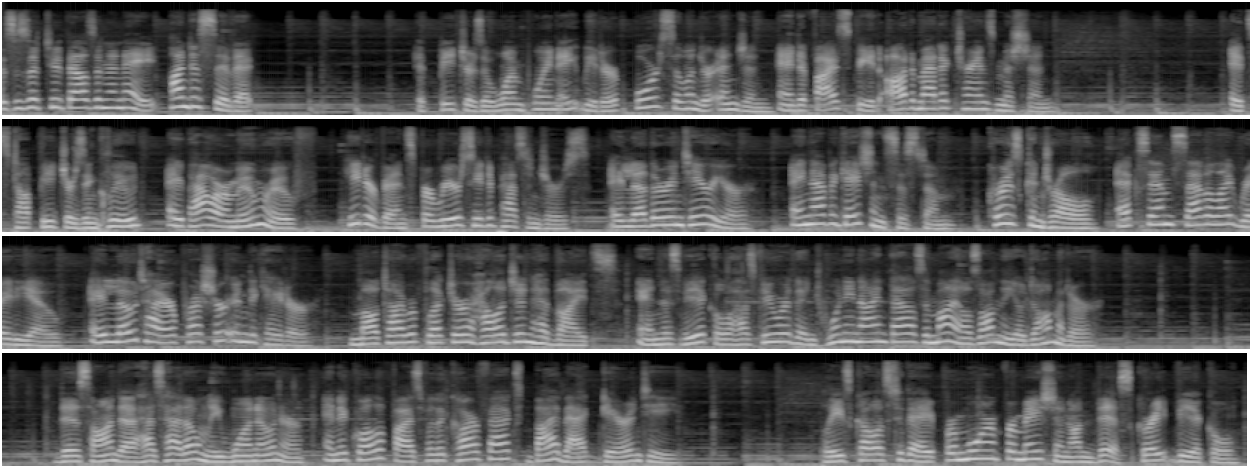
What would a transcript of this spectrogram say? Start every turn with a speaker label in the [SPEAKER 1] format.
[SPEAKER 1] This is a 2008 Honda Civic. It features a 1.8-liter four-cylinder engine and a five-speed automatic transmission. Its top features include a power moonroof, heater vents for rear-seated passengers, a leather interior, a navigation system, cruise control, XM satellite radio, a low tire pressure indicator, multi-reflector halogen headlights, and this vehicle has fewer than 29,000 miles on the odometer. This Honda has had only one owner, and it qualifies for the Carfax buyback guarantee. Please call us today for more information on this great vehicle.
